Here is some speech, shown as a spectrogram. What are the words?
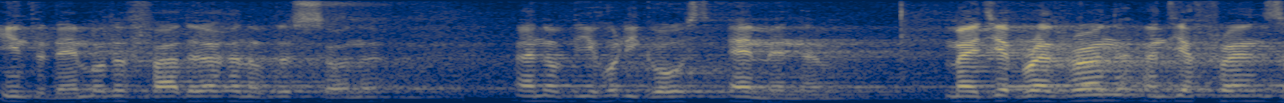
In the name of the Father, and of the Son, and of the Holy Ghost. Amen. My dear brethren and dear friends,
